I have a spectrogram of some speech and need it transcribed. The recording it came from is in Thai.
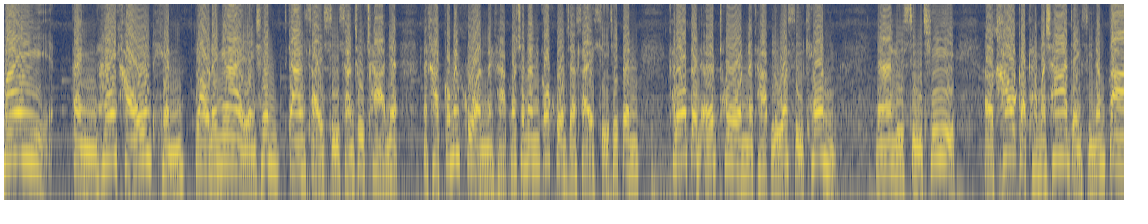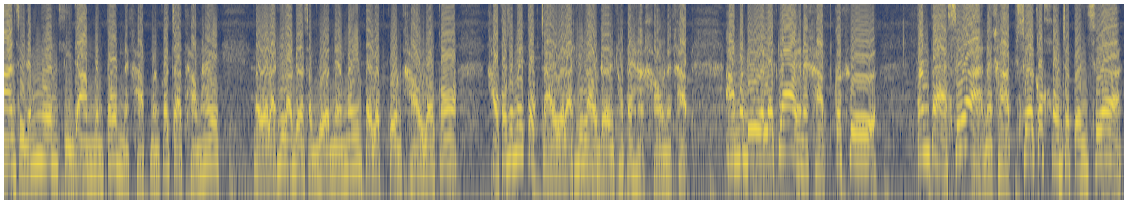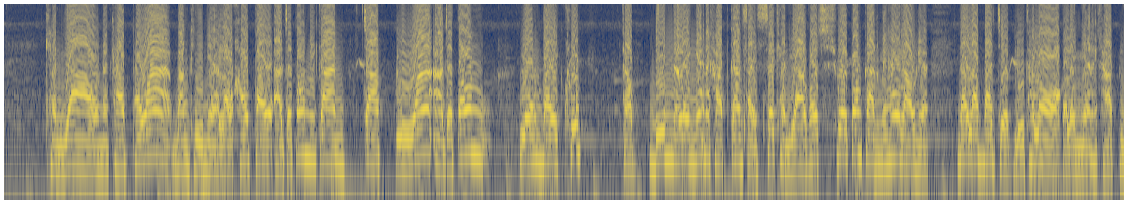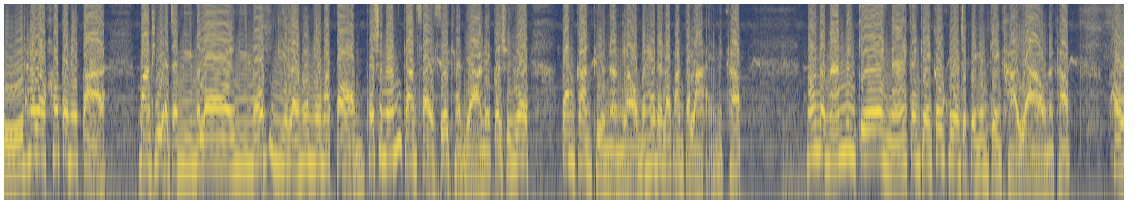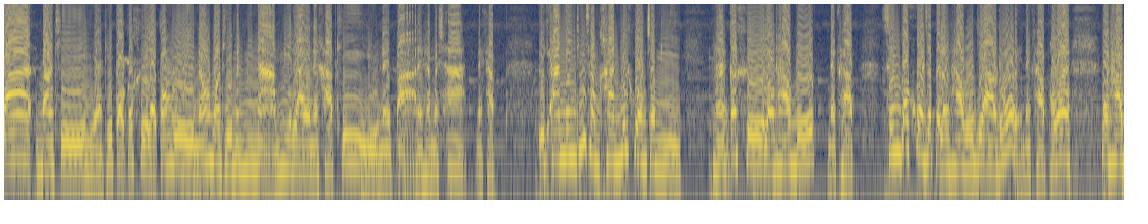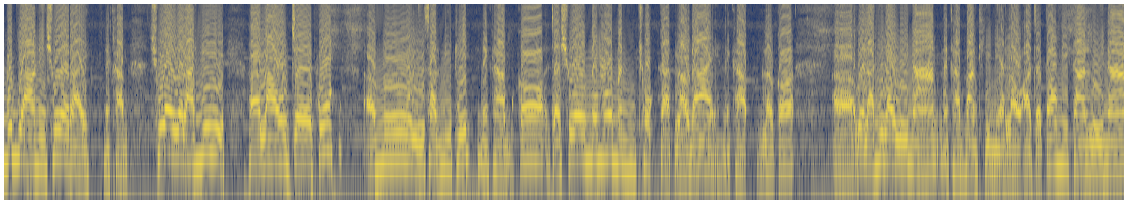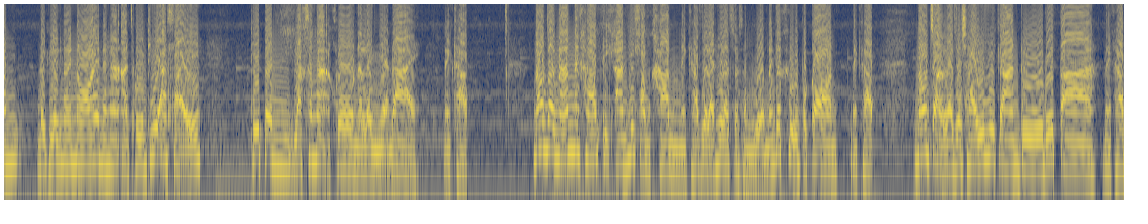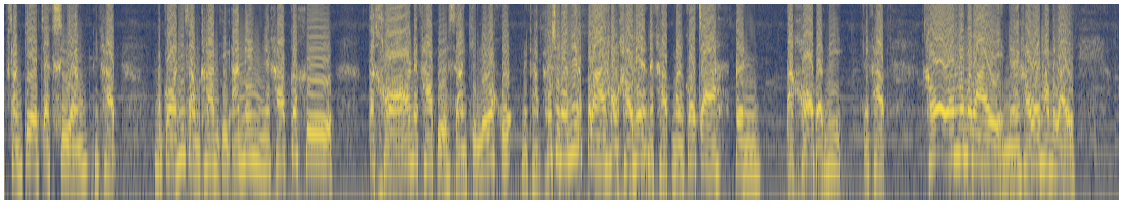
ไม่แต่งให้เขาเห็นเราได้ง่าย อย่างเช่น การใส่สีสันฉูดฉาดเนี่ยนะครับก็ไม่ควรนะครับ เพราะฉะนั้นก็ควรจะใส่สีที่เป็นเขาเรียกว่าเป็นเอิร์ธโทนนะครับหรือว่าสีเข้ม นะหรือสีที่เข้ากับธรรมชาติอย่างสีน้ำตาล สีน้ำเงิน สีดำเป็นต้นนะครับ มันก็จะทำให้เวลาที่เราเดินสำรวจเนี่ยไม่ไปรบกวนเขา แล้วก็เขาก็จะไม่ตกใจเวลาที่เราเดินเข้าไปหาเขานะครับเอามาดูแรกๆนะครับก็คือตั้งแต่เสื้อนะครับ เสื้อก็ควรจะเป็นเสื้อแขนยาวนะครับ เพราะว่าบางทีเนี่ยเราเข้าไปอาจจะต้องมีการจับหรือว่าอาจจะต้องลงใบคลุก กับดินอะไรเงี้ยนะครับ การใส่เสื้อแขนยาวก็ช่วยป้องกันไม่ให้เราเนี่ยได้รับบาดเจ็บหรือถลอกอะไรเงี้ยนะครับ หรือถ้าเราเข้าไปในป่าบางทีอาจจะมีแมลงมีมดมีอะไรพวกนี้มาตอม เพราะฉะนั้นการใส่เสื้อแขนยาวเนี่ยก็ช่วยป้องกันผิวหนังเราไม่ให้ได้รับอันตรายนะครับนอกจากนั้นกางเกงนะกางเกงก็ควรจะเป็นกางเกงขายาวนะครับ เพราะว่าบางทีอย่างที่บอกก็คือเราต้องลุยเนาะบางทีมันมีหนามมีอะไรนะครับที่อยู่ในป่าในธรรมชาตินะครับ อีกอันหนึงที่สำคัญที่ควรจะมีนะฮะก็คือรองเท้าบูทนะครับ ซึ่งก็ควรจะเป็นรองเท้าบูทยาวด้วยนะครับ เพราะว่ารองเท้าบูทยาวเนี่ยช่วยอะไรนะครับ ช่วยเวลาที่เราเจอพวกงูหรือสัตว์มีพิษนะครับ ก็จะช่วยไม่ให้มันฉกกัดเราได้นะครับ แล้วก็เวลาที่เราลุยน้ำนะครับ บางทีเนี่ยเราอาจจะต้องมีการลุยน้ำเล็กๆ น้อยๆนะฮะอาจพื้นที่อาศัยที่เป็นลักษณะโคลนอะไรเงี้ยได้นะครับ นอกจากนั้นนะครับอีกอันที่สำคัญนะครับเวลาที่เราจะสำรวจนั่นก็คืออุปกรณ์นะครับ นอกจากเราจะใช้วิธีการดูด้วยตานะครับ สังเกตจากเสียงนะครับอุปกรณ์ที่สำคัญอีกอันหนึงนะครับก็คือตะขอนะครับหรือภาษาอังกฤษเรียกว่าฮุกนะครับเพราะฉะนั้นเนี่ยปลายของเขาเนี่ยนะครับมันก็จะเป็นตะขอแบบนี้นะครับเขาเอาไว้ทำอะไรเนี่ยเขาเอาไว้ทำอะไร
